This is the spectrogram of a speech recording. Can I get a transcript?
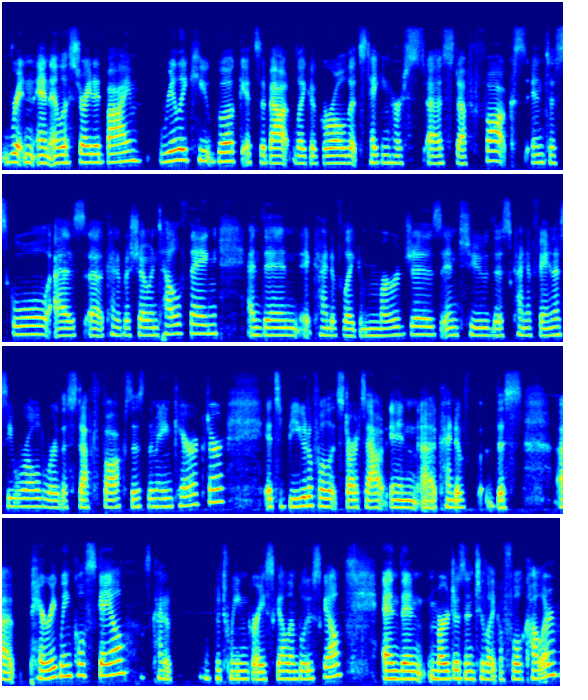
written and illustrated by really cute book. It's about like a girl that's taking her uh, stuffed fox into school as a kind of a show and tell thing. And then it kind of like merges into this kind of fantasy world where the stuffed fox is the main character. It's beautiful. It starts out in uh, kind of this uh, periwinkle scale. It's kind of between grayscale and blue scale, and then merges into like a full color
